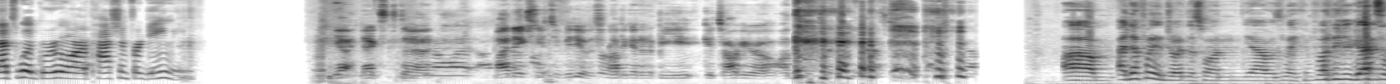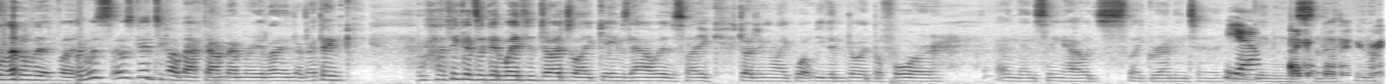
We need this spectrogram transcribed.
That's what grew our passion for gaming. Yeah. Next. Uh, my next YouTube video is probably going to be Guitar Hero on the Nintendo Um, I definitely enjoyed this one. Yeah, I was making fun of you guys a little bit, but it was it was good to go back down memory lane, and I think I think it's a good way to judge like games now is like judging like what we've enjoyed before, and then seeing how it's like grown into what Yeah. gaming I is today. completely you know?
